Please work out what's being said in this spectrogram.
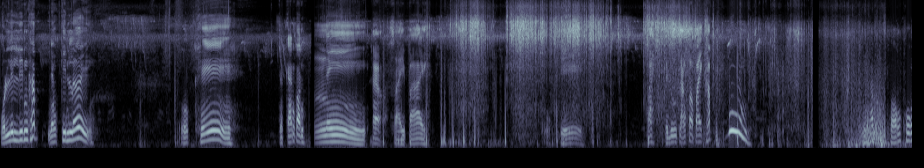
ผลลินลินครับ ยังกินเลย โอเค จัดการก่อน นี่อ้าวใส่ไป โอเค ไป ไปดูหลังต่อไปครับนี่ครับสองพง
